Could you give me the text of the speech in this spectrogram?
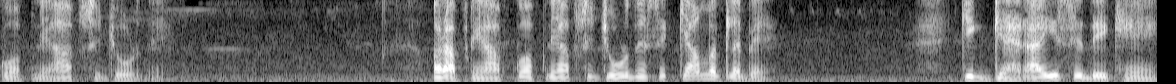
को अपने आप से जोड़ दें? और अपने आप को अपने आप से जोड़ने से क्या मतलब है? कि गहराई से देखें,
